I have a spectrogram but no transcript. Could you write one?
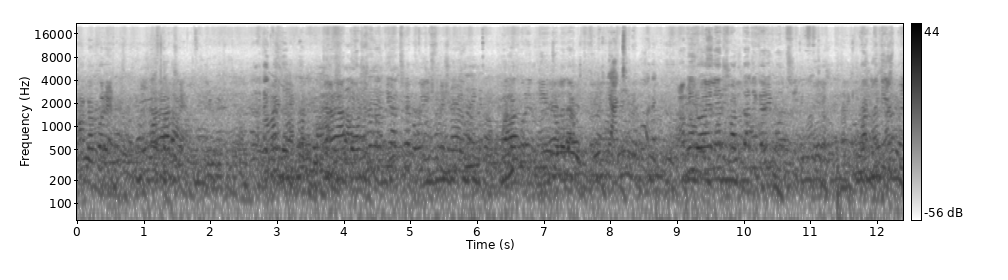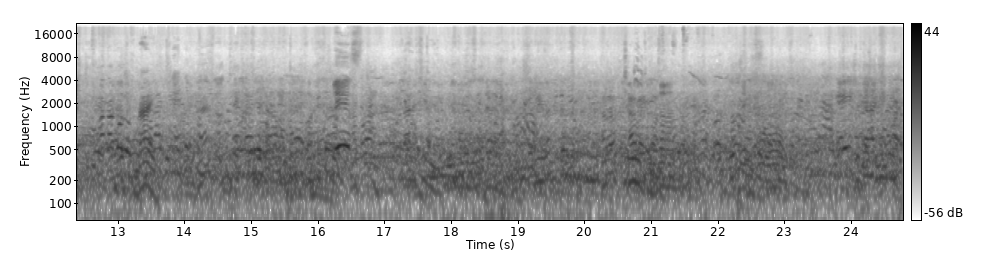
ফাঁকা করেন। যারা দর্শনার্থী আছেন ওই স্পেশাল ভালো করে দিয়ে চলে যাবেন আমি রয়্যালের স্বত্বাধিকারী বলছি ফাঁকা করুন। প্লিজ এই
